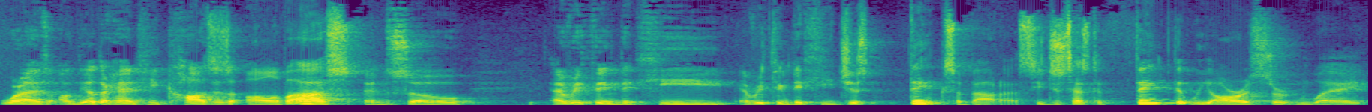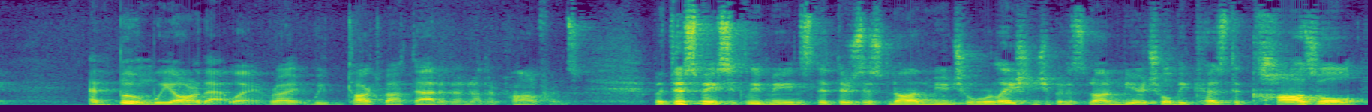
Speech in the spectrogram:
whereas on the other hand, he causes all of us, and so everything that he, everything that he just thinks about us, he just has to think that we are a certain way, and boom, we are that way, right? We talked about that in another conference. But this basically means that there's this non-mutual relationship, and it's non-mutual because the causal,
